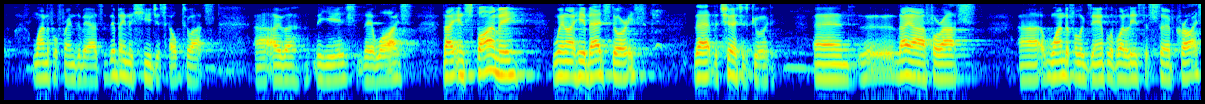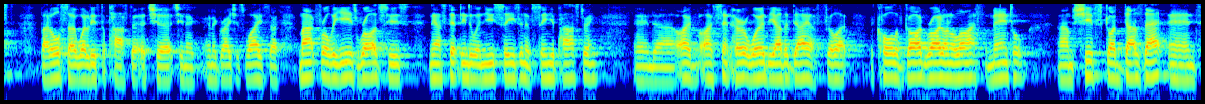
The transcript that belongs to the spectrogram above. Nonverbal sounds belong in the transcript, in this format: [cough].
wonderful friends of ours. They've been the hugest help to us uh, over the years. They're wise. They inspire me when I hear bad stories that the church is good, and uh, they are for us uh, a wonderful example of what it is to serve Christ but also what it is to pastor a church in a, in a gracious way. So, Mark, for all the years, Roz, who's now stepped into a new season of senior pastoring, and uh, I, I sent her a word the other day. I feel like the call of God right on a life, the mantle um, shifts. God does that, and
